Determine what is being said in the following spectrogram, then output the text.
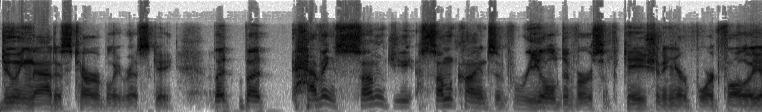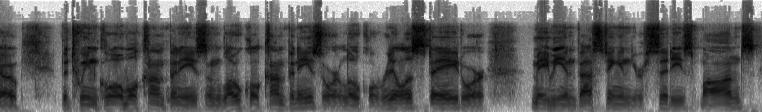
doing that is terribly risky. But but having some some kinds of real diversification in your portfolio between global companies and local companies or local real estate or maybe investing in your city's bonds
